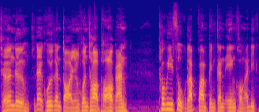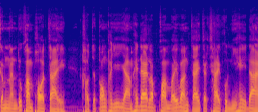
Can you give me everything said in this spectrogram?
เชิญดื่มจะได้คุยกันต่ออย่างคนชอบพอกัน ทวีสุขรับความเป็นกันเองของอดีตกำนันด้วยความพอใจ เขาจะต้องพยายามให้ได้รับความไว้วางใจจากชายคนนี้ให้ได้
